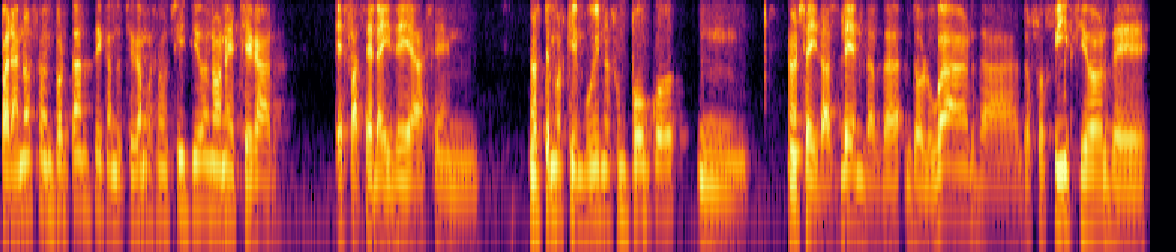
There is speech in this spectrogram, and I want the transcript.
para nós o importante cando chegamos a un sitio non é chegar e facer a ideas en nós temos que imbuirnos un pouco mm, non sei, das lendas da, do lugar, da, dos oficios, de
